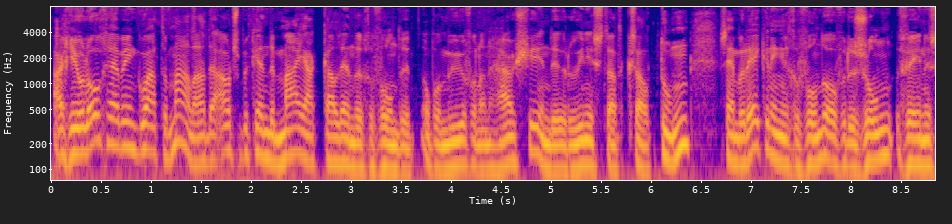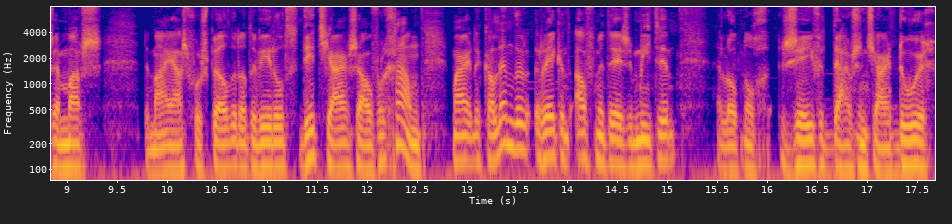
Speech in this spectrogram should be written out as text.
Archeologen hebben in Guatemala de oudst bekende Maya-kalender gevonden. Op een muur van een huisje in de ruïnestad Xaltun zijn berekeningen gevonden over de zon, Venus en Mars. De Maya's voorspelden dat de wereld dit jaar zou vergaan. Maar de kalender rekent af met deze mythe en loopt nog 7000 jaar door.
